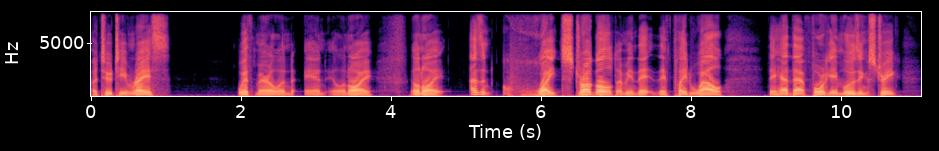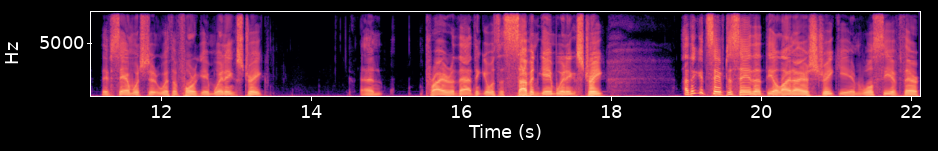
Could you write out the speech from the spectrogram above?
a two team race with Maryland and Illinois. Illinois hasn't quite struggled. I mean, they, they've played well. They had that four game losing streak. They've sandwiched it with a four game winning streak. And prior to that, I think it was a seven game winning streak. I think it's safe to say that the Illini are streaky, and we'll see if their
